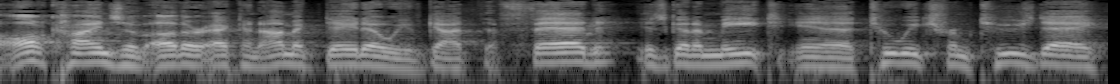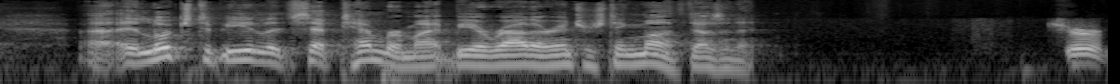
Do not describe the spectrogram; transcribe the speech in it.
all kinds of other economic data. We've got the Fed is going to meet uh, two weeks from Tuesday. Uh, it looks to be that September might be a rather interesting month, doesn't it? Sure,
